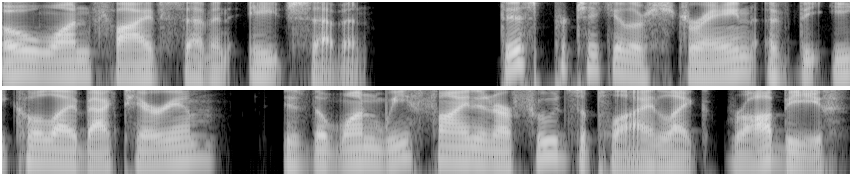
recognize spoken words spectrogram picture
0157H7. This particular strain of the E. coli bacterium is the one we find in our food supply, like raw beef,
